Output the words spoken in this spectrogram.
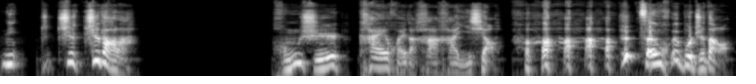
你知知知道了？”红石开怀的哈哈一笑：“哈哈哈哈怎会不知道？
